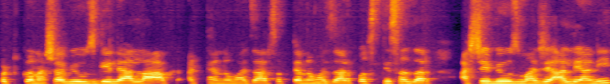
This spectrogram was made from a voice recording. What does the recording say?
पटकन अशा व्ह्यूज गेल्या. लाख अठ्ठ्याण्णव हजार सत्त्याण्णव हजार पस्तीस हजार असे व्ह्यूज माझे आले. आणि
